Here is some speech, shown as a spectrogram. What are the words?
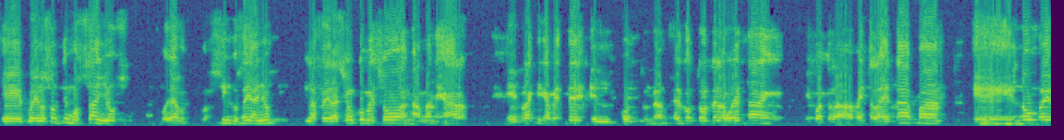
eh, pues en los últimos años, pues, cinco o seis años, la federación comenzó a, manejar eh, prácticamente el, el control de la vuelta en, cuanto a la venta de las etapas, eh, el nombre,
